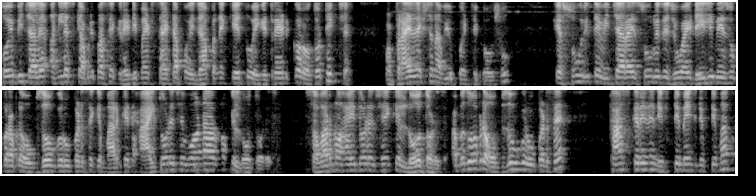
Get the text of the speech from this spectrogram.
તોય બી ચાલે અનલેસ કે આપણી પાસે એક રેડીમેડ સેટઅપ હોય, જે આપણને કહેતું હોય કે ટ્રેડ કરો, તો ઠીક છે. પણ પ્રાઇઝ એક્શનના વ્યૂ પોઈન્ટથી કહું છું. કે શું રીતે વિચારાય, શું રીતે જોવાય? ડેઈલી બેઝ ઉપર આપણે ઓબ્ઝર્વ કરવું પડશે કે માર્કેટ હાઈ તોડે છે વન આવરનો કે લો તોડે છે? સવારનો હાઈ તોડે છે કે લો તોડે છે? આ બધું આપણે ઓબ્ઝર્વ કરવું પડશે, ખાસ કરીને નિફ્ટી બેંક નિફ્ટીમાં.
